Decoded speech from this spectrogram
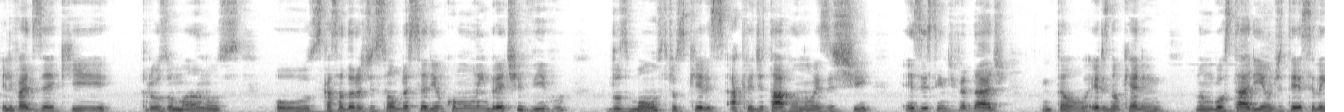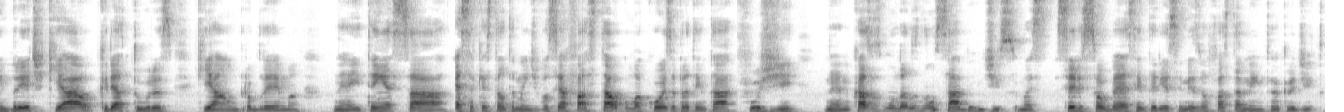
Ele vai dizer que para os humanos, os caçadores de sombras seriam como um lembrete vivo dos monstros que eles acreditavam não existir, existem de verdade. Então, eles não querem, não gostariam de ter esse lembrete que há criaturas, que há um problema, né? E tem essa essa questão também de você afastar alguma coisa para tentar fugir, né? No caso os mundanos não sabem disso, mas se eles soubessem, teria esse mesmo afastamento, eu acredito.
